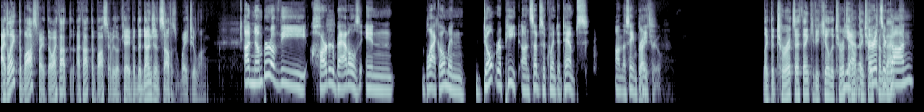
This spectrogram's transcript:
I liked the boss fight though. I thought I thought the boss fight was okay, but the dungeon itself was way too long. a number of the harder battles in Black Omen don't repeat on subsequent attempts on the same Right. playthrough. Like the turrets, I think if you kill the turrets, I yeah, don't the think turrets they are back. gone.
